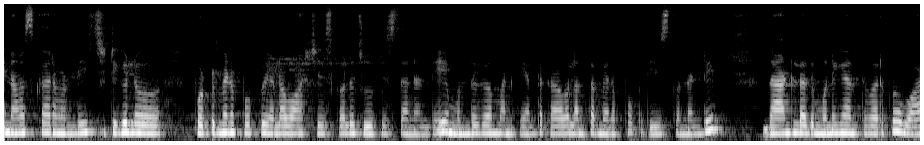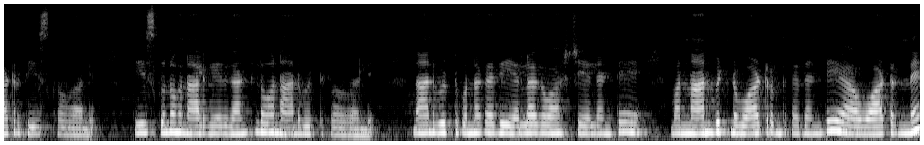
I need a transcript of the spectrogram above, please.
నమస్కారం అండి. చిటికలో పొట్టు మినపప్పు ఎలా వాష్ చేసుకోవాలో చూపిస్తానండి. ముందుగా మనకి ఎంత కావాలో అంత మినపప్పు తీసుకునండి. దాంట్లో అది మునిగేంత వరకు వాటర్ తీసుకోవాలి. తీసుకుని ఒక నాలుగైదు గంటలు నానబెట్టుకోవాలి. నానబెట్టుకున్నాక అది ఎలాగ వాష్ చేయాలంటే మన నానబెట్టిన వాటర్ ఉంది కదండి ఆ వాటర్నే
